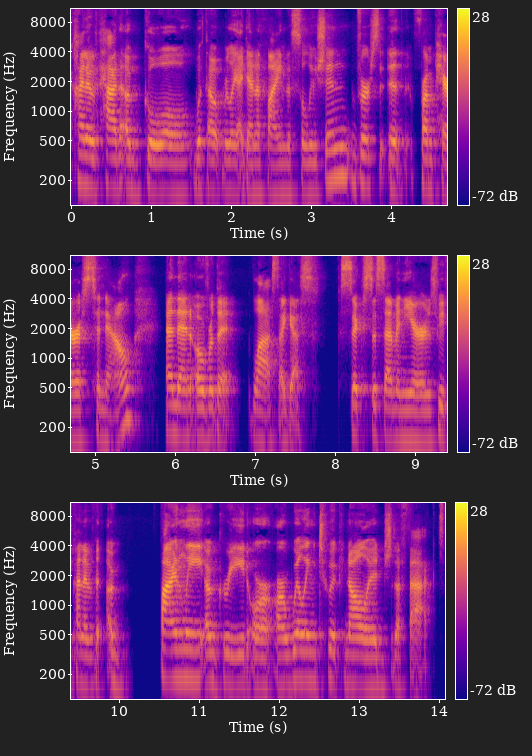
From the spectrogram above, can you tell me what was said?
kind of had a goal without really identifying the solution versus uh, from Paris to now. And then over the last, I guess, six to seven years, we've kind of uh, finally agreed or are willing to acknowledge the fact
